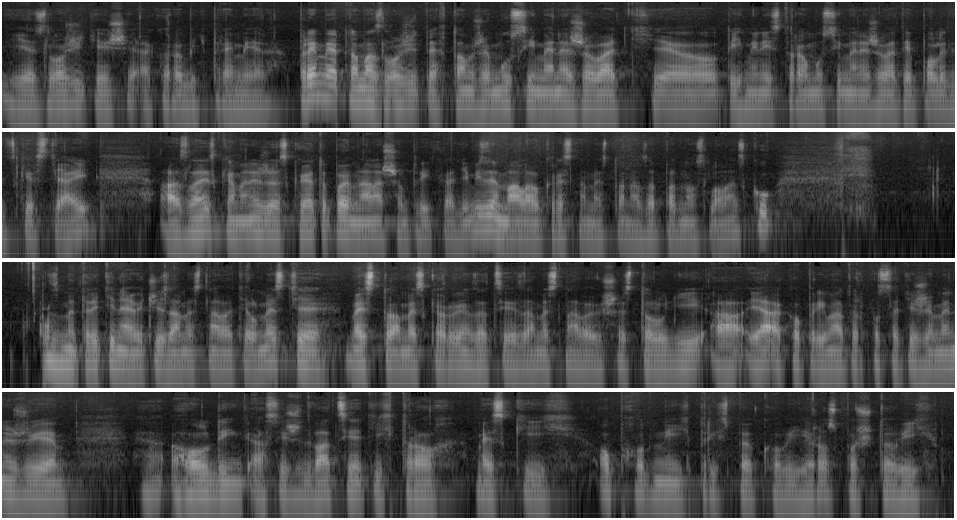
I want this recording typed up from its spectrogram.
je zložitejšie ako robiť premiéra. Premiér to má zložité v tom, že musí manažovať tých ministrov, musí manažovať tie politické vzťahy a z hľadiska manažerského, ja to poviem na našom príklade. My sme malé okresné mesto na západnom Slovensku. Sme tretí najväčší zamestnávateľ v meste. Mesto a mestské organizácie zamestnávajú 600 ľudí a ja ako primátor v podstate, že manažujem eh, holding asi 23 mestských obchodných, príspevkových, rozpočtových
